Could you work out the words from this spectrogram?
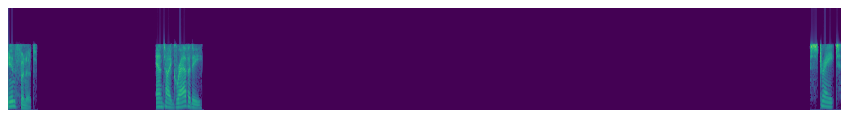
Infinite. Anti-gravity. straight,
